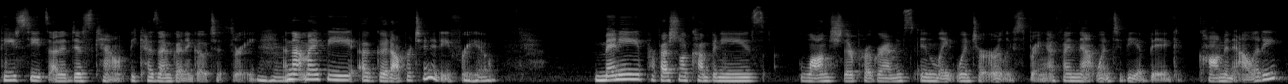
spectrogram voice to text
these seats at a discount because I'm going to go to 3 mm-hmm. And that might be a good opportunity for you mm-hmm. many professional companies launch their programs in late winter, early spring. I find that one to be a big commonality.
